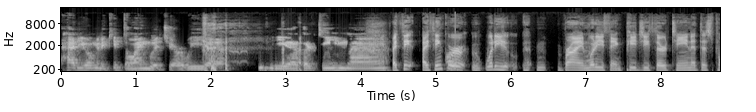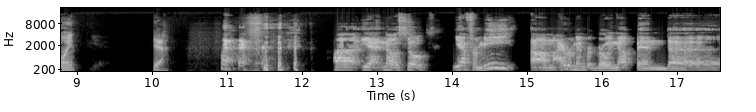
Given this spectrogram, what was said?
how do you want me to keep the language? Are we uh, PG uh, thirteen? Uh, I think I think we're. What do you, Brian? What do you think? PG thirteen at this point? Yeah. uh, yeah. No. So yeah, for me, um, I remember growing up, and uh,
